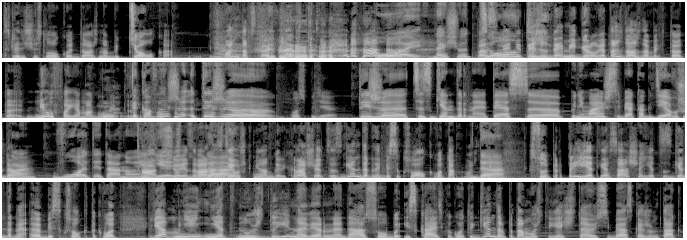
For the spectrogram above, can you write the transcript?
следующее слово какое-то должно быть телка. Можно так сказать? Ой, насчет Последнее. Ты же тёлки. демигерл, я тоже должна быть кто-то. Милфа я могу Ну, быть. Так а вы же, ты же, господи, ты же цисгендерная, ты э, понимаешь себя как девушка. Вот, это оно и А, есть. все, я два раза девушка не надо говорить. Хорошо, я цисгендерная бисексуалка. Вот так можно. Да. Супер, привет, я Саша, я цисгендерная э, бисексуалка. Так вот, я, мне нет нужды, наверное, да, особо искать какой-то гендер, потому что я считаю себя, скажем так,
